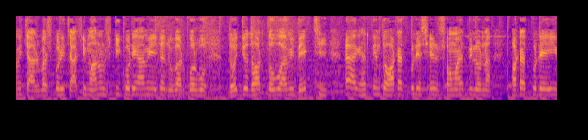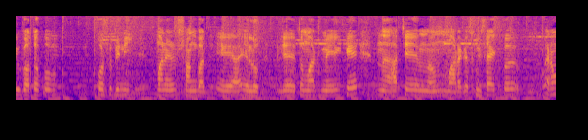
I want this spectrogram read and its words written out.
আমি চাষবাস করি, চাষি মানুষ, কি করে আমি এটা জোগাড় করব? ধৈর্য ধর, তবু আমি দেখছি। হ্যাঁ কিন্তু হঠাৎ করে সে সময় দিল না। হঠাৎ করে এই গত পরশু দিনই মানে সংবাদ এলো যে, তোমার মেয়েকে হচ্ছে মারাকে সুইসাইড এরকম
